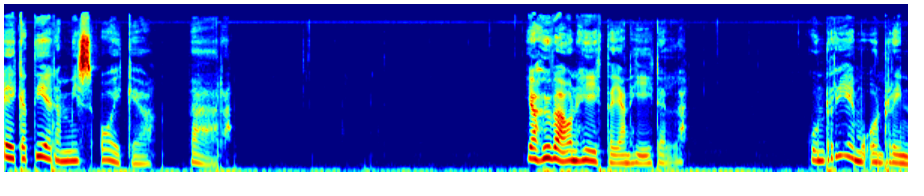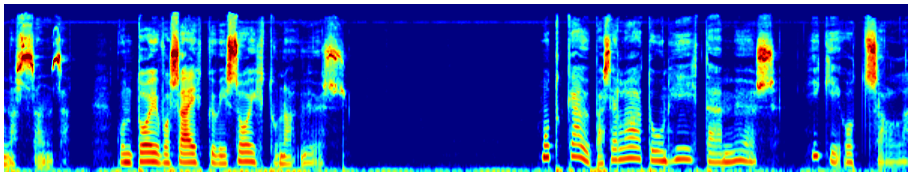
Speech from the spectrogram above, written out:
eikä tiedä miss oikea, väärä ja hyvä on hiihtäjän hiihdellä. Kun riemu on rinnassansa, kun toivo säihkyvi soihtuna yös. Mut käypä se laatuun hiihtää myös hikiotsalla,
